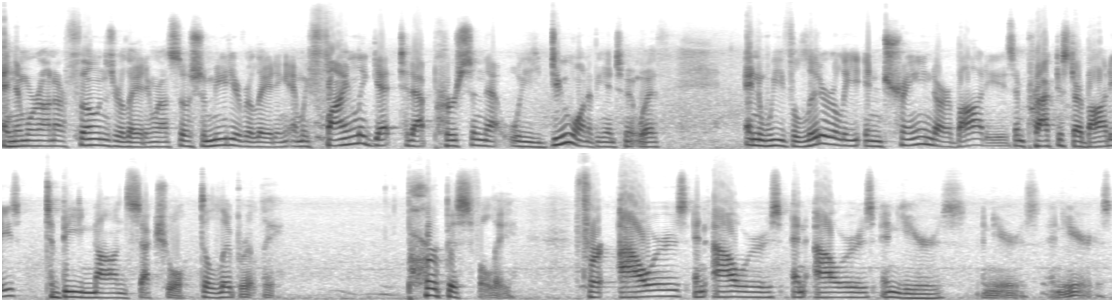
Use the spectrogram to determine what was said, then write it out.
And then we're on our phones relating, we're on social media relating, and we finally get to that person that we do want to be intimate with, and we've literally entrained our bodies and practiced our bodies to be non sexual deliberately, purposefully, for hours and hours and hours and years and years and years.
